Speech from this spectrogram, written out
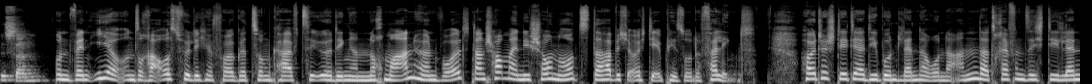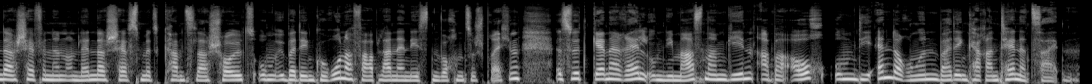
Bis dann. Und wenn ihr unsere ausführliche Folge zum KfC Uerdingen nochmal anhören wollt, dann schaut mal in die Show Notes, da habe ich euch die Episode verlinkt. Heute steht ja die Bund-Länder-Runde an. Da treffen sich die Länderchefinnen und Länderchefs mit Kanzler Scholz, um über den Corona-Fahrplan der nächsten Wochen zu sprechen. Es wird generell um die Maßnahmen gehen, aber auch um die Änderungen bei den Quarantänezeiten.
